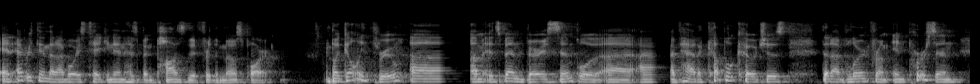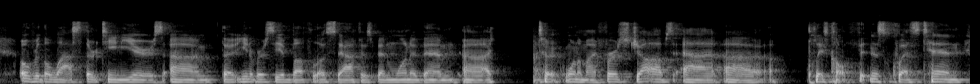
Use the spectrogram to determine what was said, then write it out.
and everything that i've always taken in has been positive for the most part but going through uh, um, it's been very simple. Uh, I've had a couple coaches that I've learned from in person over the last 13 years. Um, the University of Buffalo staff has been one of them. Uh, I took one of my first jobs at uh, a place called Fitness Quest 10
